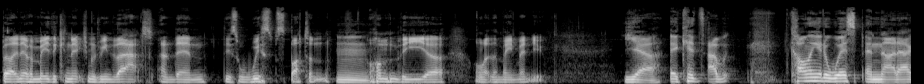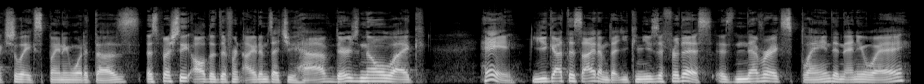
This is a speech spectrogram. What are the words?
But I never made the connection between that and then this wisps button on the uh, on like the main menu. Yeah, it could. I w- calling it a wisp and not actually explaining what it does, especially all the different items that you have. There's no like, hey, you got this item that you can use it for this. Is never explained in any way.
